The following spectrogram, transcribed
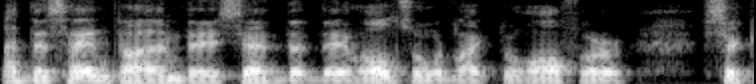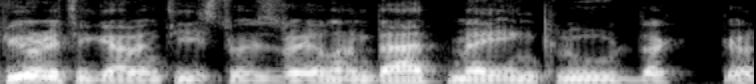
at the same time, they said that they also would like to offer security guarantees to Israel, and that may include the uh,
